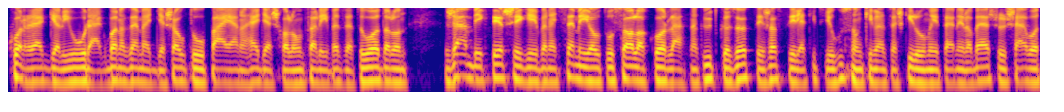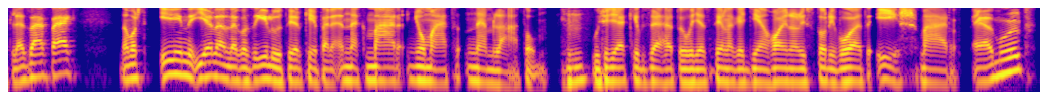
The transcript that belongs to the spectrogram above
kora reggeli órákban az M1-es autópályán a hegyes halom felé vezető oldalon Zsámbék térségében egy személyautó szalakorlátnak ütközött, és azt írják itt, hogy a 29-es kilométernél a belső sávot lezárták, Na most én jelenleg az élőtérképen ennek már nyomát nem látom. Hmm. Úgyhogy elképzelhető, hogy ez tényleg egy ilyen hajnali sztori volt, és már elmúlt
